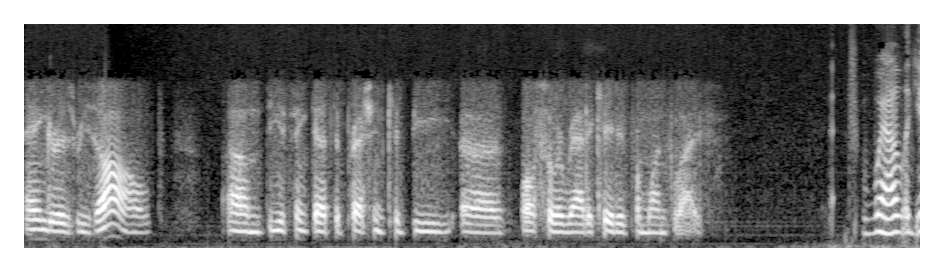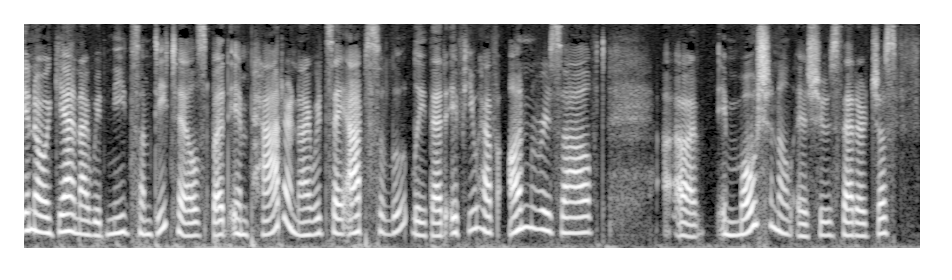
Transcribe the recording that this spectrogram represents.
anger is resolved, um, do you think that depression could be uh, also eradicated from one's life? Well, you know, again, I would need some details, but in pattern, I would say absolutely that if you have unresolved uh, emotional issues that are just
